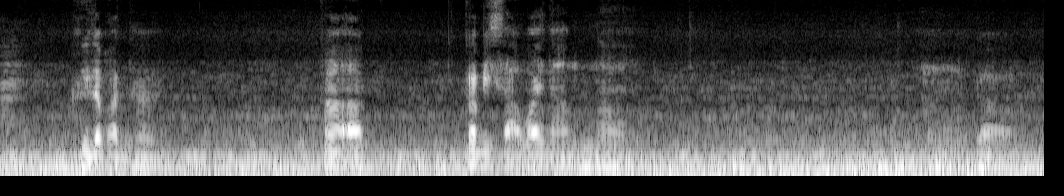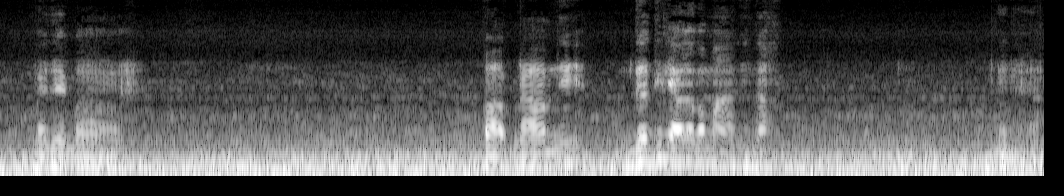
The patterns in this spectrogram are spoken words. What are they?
ห้าคืนละพันห้าก็อะก็ ก็มีสระว่ายน้ำข้างหน้าก็ไม่ได้มา ปากน้ำนี้ เดือนที่แล้วเราก็มานี่นะนั่นแหละฮะ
